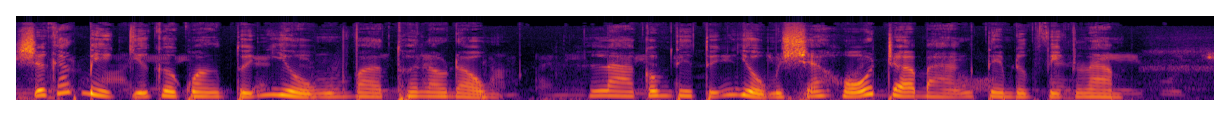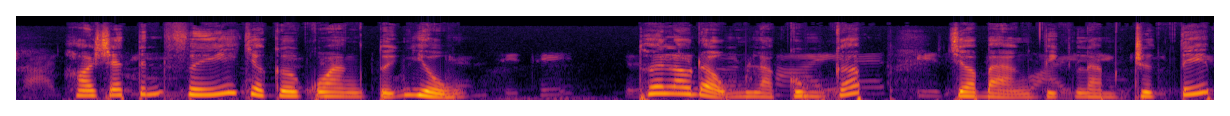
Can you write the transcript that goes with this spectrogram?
Sự khác biệt giữa cơ quan tuyển dụng và thuê lao động là công ty tuyển dụng sẽ hỗ trợ bạn tìm được việc làm. Họ sẽ tính phí cho cơ quan tuyển dụng. Thuê lao động là cung cấp cho bạn việc làm trực tiếp,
